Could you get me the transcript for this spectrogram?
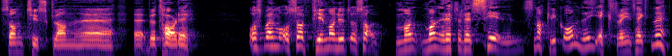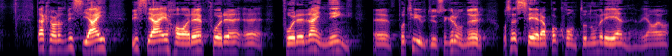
som, Tyskland eh, betaler. Og så, finner man ut så, man, man, rett og slett se, snakker ikke om de ekstrainntektene. Det er klart at Hvis jeg, hvis jeg har, får, får en regning på 20 000 kroner, og så ser jeg på konto nummer én Vi har,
